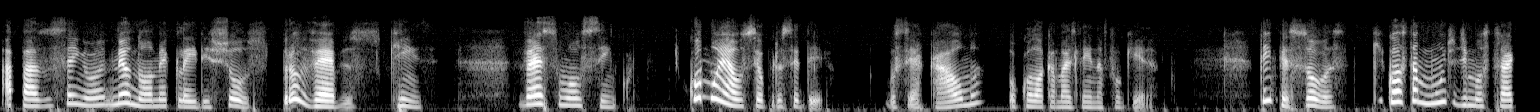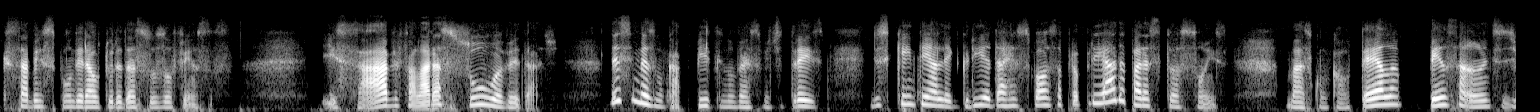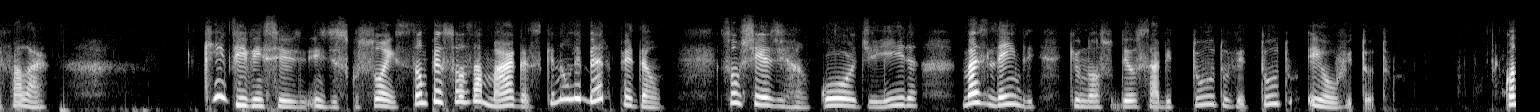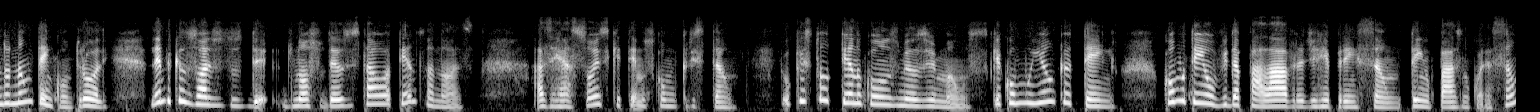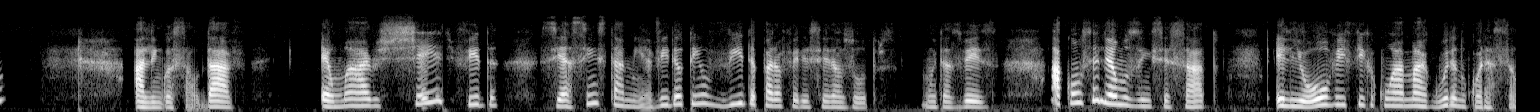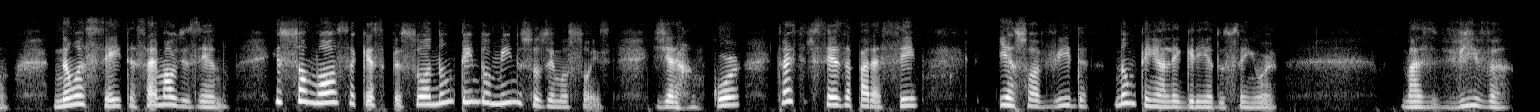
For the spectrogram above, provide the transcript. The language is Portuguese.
A paz do Senhor, meu nome é Cleide Shows. Provérbios 15, verso 1 ao 5. Como é o seu proceder? Você acalma ou coloca mais lenha na fogueira? Tem pessoas que gostam muito de mostrar que sabe responder à altura das suas ofensas e sabe falar a sua verdade. Nesse mesmo capítulo, no verso 23, diz que quem tem alegria dá resposta apropriada para as situações, mas com cautela pensa antes de falar. Quem vive em, discussões são pessoas amargas que não liberam perdão. São cheias de rancor, de ira, mas lembre que o nosso Deus sabe tudo, vê tudo e ouve tudo. Quando não tem controle, lembre que os olhos do, de, do nosso Deus estão atentos a nós. As reações que temos como cristão. O que estou tendo com os meus irmãos? Que comunhão que eu tenho? Como tenho ouvido a palavra de repreensão? Tenho paz no coração? A língua saudável é uma árvore cheia de vida. Se assim está a minha vida, eu tenho vida para oferecer aos outros. Muitas vezes aconselhamos o insensato. Ele ouve e fica com a amargura no coração. Não aceita, sai maldizendo. Isso só mostra que essa pessoa não tem domínio sobre suas emoções. Gera rancor, traz tristeza para si e a sua vida não tem a alegria do Senhor. Mas viva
